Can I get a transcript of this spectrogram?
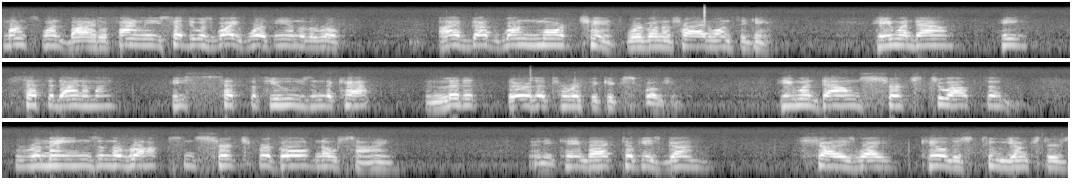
months went by, till finally he said to his wife, we're at the end of the rope. I've got one more chance. We're going to try it once again. He went down. He set the dynamite. He set the fuse in the cap and lit it. There was a terrific explosion. He went down, searched throughout the remains and the rocks and searched for gold, no sign. And he came back, took his gun, shot his wife, killed his two youngsters,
